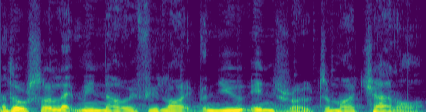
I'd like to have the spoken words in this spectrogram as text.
And also let me know if you like the new intro to my channel.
